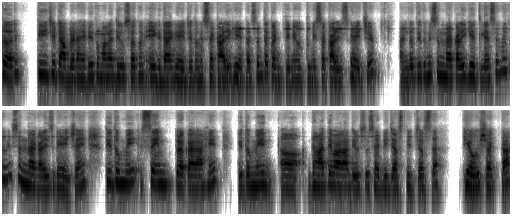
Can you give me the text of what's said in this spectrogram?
तर ती जी टॅबलेट आहे ती तुम्हाला दिवसातून एकदा घ्यायची. तुम्ही सकाळी घेत असाल तर कंटिन्यू तुम्ही सकाळीच घ्यायचे. आणि जर ती तुम्ही संध्याकाळी घेतली असेल तर तुम्ही संध्याकाळीच घ्यायची आहे. ती तुम्ही सेम प्रकार आहे की तुम्ही दहा ते बारा दिवसासाठी जास्तीत जास्त घेऊ शकता.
